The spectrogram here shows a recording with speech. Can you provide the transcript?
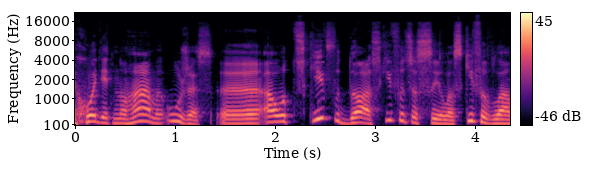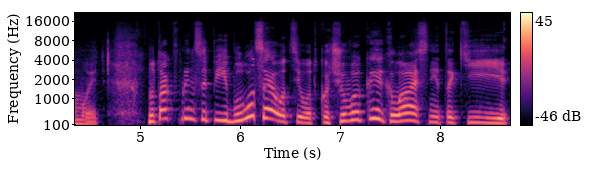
ходять ногами, ужас. Е, а от скіфи, да, скіфи це сила, скіфи вламують. Ну так, в принципі, і було. Це оці от кочовики класні такі,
